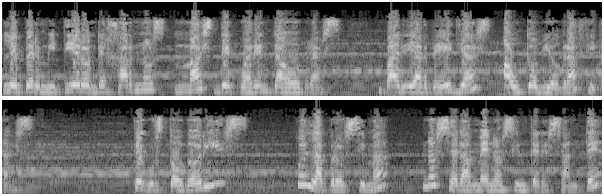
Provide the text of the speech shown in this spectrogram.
le permitieron dejarnos más de 40 obras, varias de ellas autobiográficas. ¿Te gustó Doris? Pues la próxima no será menos interesante.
